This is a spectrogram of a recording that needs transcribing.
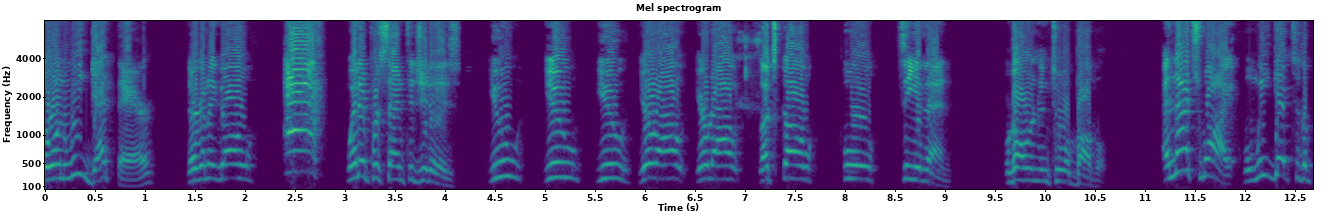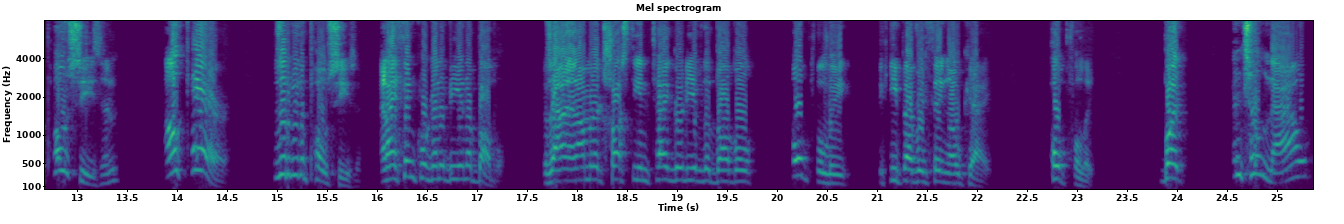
So when we get there, they're going to go, ah, winning percentage it is. You, you, you, you're out, you're out. Let's go. Cool. See you then. We're going into a bubble. And that's why when we get to the postseason, I'll care. Because it'll be the postseason. And I think we're going to be in a bubble. Because I'm going to trust the integrity of the bubble. hopefully, to keep everything okay. Hopefully. But until now,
